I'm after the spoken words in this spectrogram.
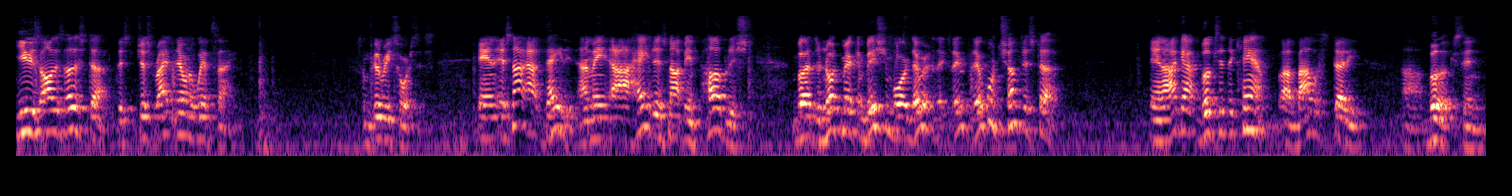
use all this other stuff that's just right there on the website. Some good resources. And it's not outdated. I mean, I hate that it's not being published, but the North American Mission Board, they were, they, they, they were going to chunk this stuff. And I got books at the camp, uh, Bible study uh, books, and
